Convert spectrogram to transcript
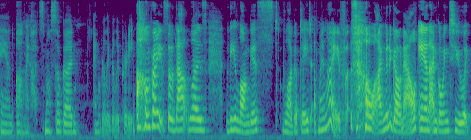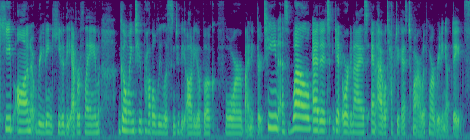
And oh my god, smells so good and really, really pretty. All right, so that was the longest vlog update of my life. So I'm gonna go now and I'm going to keep on reading Heat of the Everflame, going to probably listen to the audiobook for Binding 13 as well, edit, get organized, and I will talk to you guys tomorrow with more reading updates.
